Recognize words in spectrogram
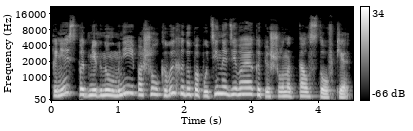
Князь подмигнул мне и пошел к выходу по пути, надевая капюшон от толстовки.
